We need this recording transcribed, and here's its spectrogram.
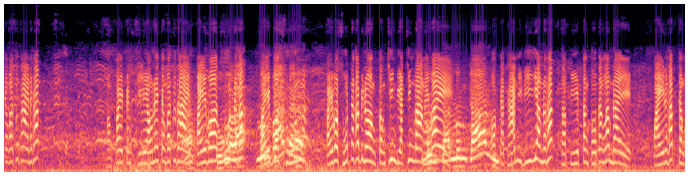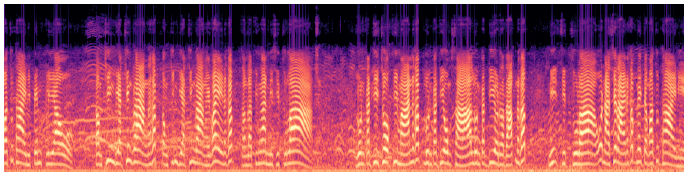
จังหวัดสุดท้ายนะครับบังไฟเป็นกีเหลียวในจังหวัดสุดท้ายไปบ่สุดนะครับไปบ่สูงไปบ่สุดนะครับพี่น้องต้องชิงเบียดชิงล่างให้ลุ้นไว้กันลุ้นกันออกจากฐานนี่ดีเยี่ยมนะครับ สปีดตั้งตัวตั้งลำได้ไปนะครับ จังหวัดสุดท้ายนี่เป็นเกลียว ต้องชิงเบียดชิงร่างนะครับ ต้องชิงเบียดชิงร่างให้ไว้นะครับสำหรับทีมงานนิสิตสุราลุ้นกันที่โชคที่หมานนะครับลุ้นกันที่องศาลุ้นกันที่ระดับนะครับ นิสิตสุราโอ้น่าเสียดายนะครับ ในจังหวัดสุดท้ายนี่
